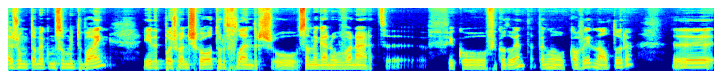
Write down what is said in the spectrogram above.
a Jumbo também começou muito bem e depois quando chegou ao Tour de Flandres, o, se não me engano o Van Aert eh, ficou, ficou doente, apanhou Covid na altura. Uh,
